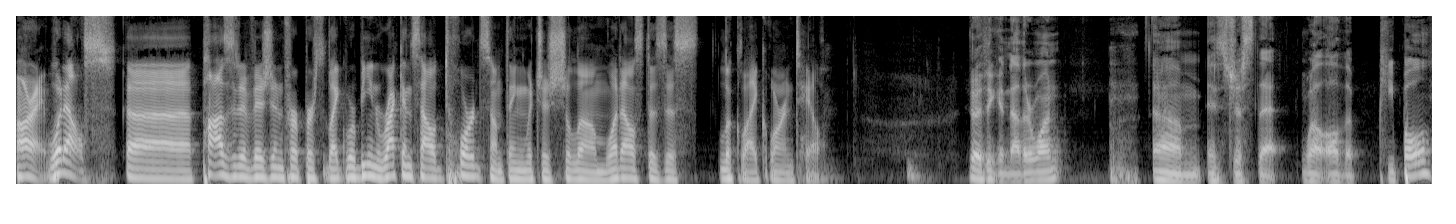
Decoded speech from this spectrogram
All right. What else? Uh, positive vision for person. Like we're being reconciled towards something, which is shalom. What else does this look like or entail? I think another one um, is just that, well, all the people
